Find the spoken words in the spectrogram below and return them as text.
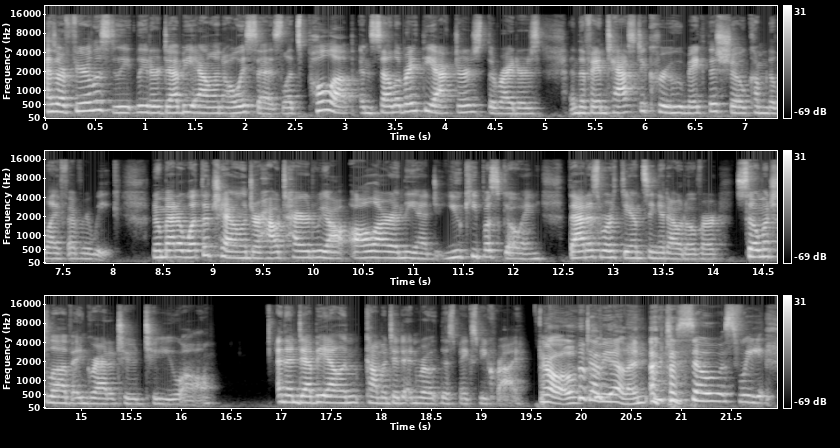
As our fearless leader, Debbie Allen, always says, let's pull up and celebrate the actors, the writers, and the fantastic crew who make this show come to life every week. No matter what the challenge or how tired we all, are in the end, you keep us going. That is worth dancing it out over. So much love and gratitude to you all. And then Debbie Allen commented and wrote, This makes me cry, Oh, Debbie Allen. which is so sweet.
